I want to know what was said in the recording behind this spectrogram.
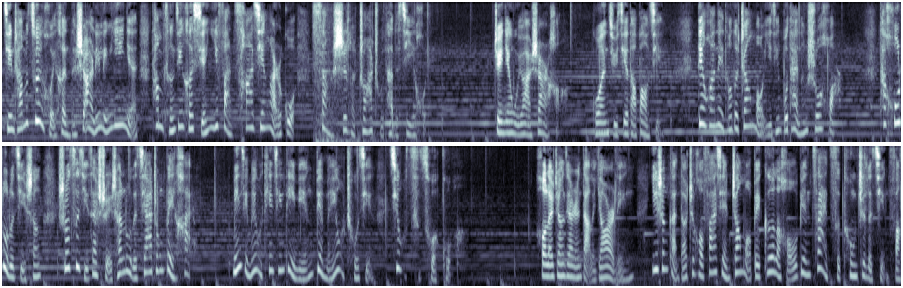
警察们最悔恨的是，二零零一年，他们曾经和嫌疑犯擦肩而过，丧失了抓住他的机会。这年五月二十二号，公安局接到报警，电话那头的张某已经不太能说话，他呼噜了几声，说自己在水川路的家中被害。民警没有听清地名，便没有出警，就此错过。后来，张家人打了幺二零，医生赶到之后发现张某被割了喉，便再次通知了警方。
